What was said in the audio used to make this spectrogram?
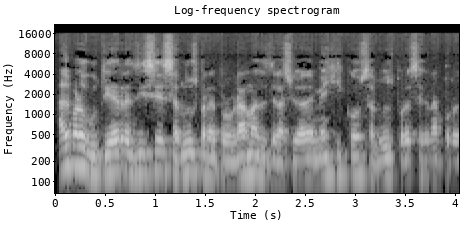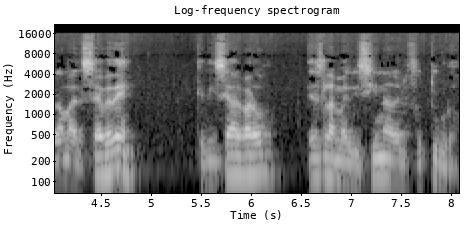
Álvaro Gutiérrez dice saludos para el programa desde la Ciudad de México, saludos por ese gran programa del CBD, que dice Álvaro, es la medicina del futuro.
